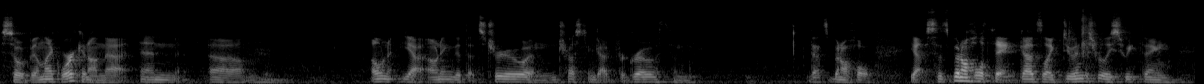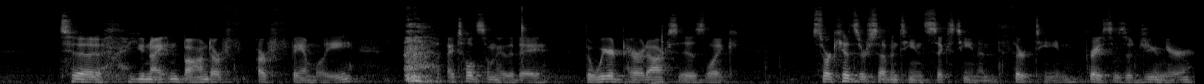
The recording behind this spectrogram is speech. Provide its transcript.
so been like working on that and um, own, yeah, owning that that's true and trusting God for growth. And that's been a whole yeah, so it's been a whole thing. God's like doing this really sweet thing to unite and bond our our family. I told someone the other day, the weird paradox is like, so our kids are 17, 16, and 13. Grace is a junior.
